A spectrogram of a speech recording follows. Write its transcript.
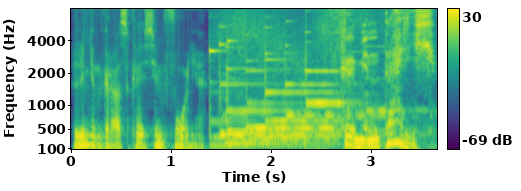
«Ленинградская симфония». Комментарий.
